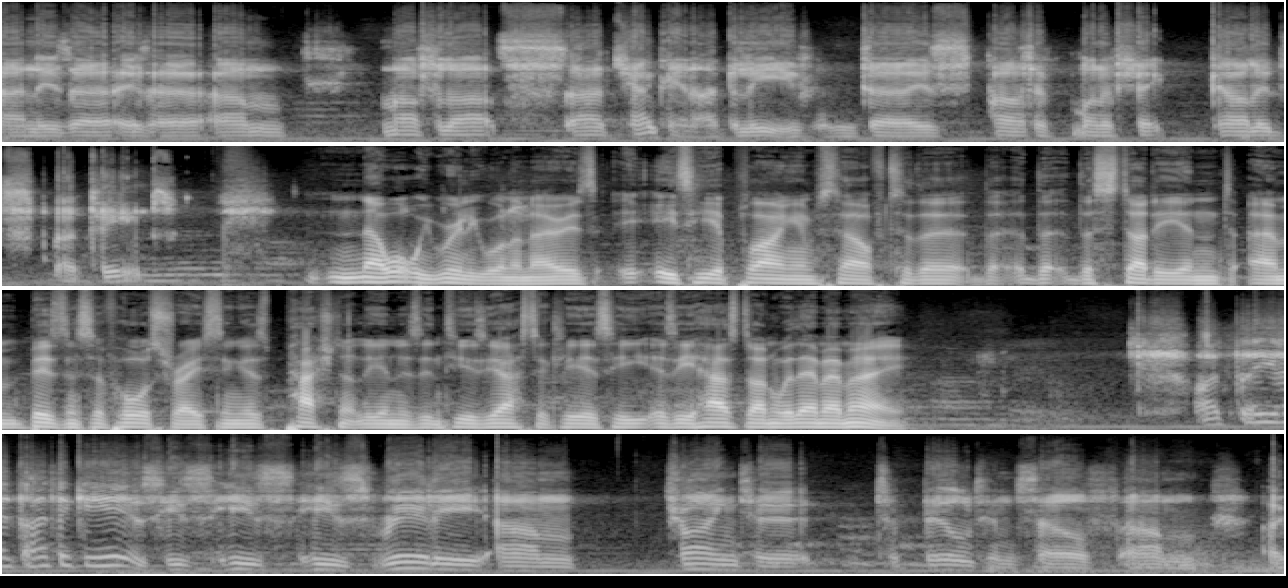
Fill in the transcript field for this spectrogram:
and is a is a martial arts uh, champion, I believe, and uh, is part of one of Sheikh Khalid's uh, teams. Now, what we really want to know is: is he applying himself to the the, the, the study and um, business of horse racing as passionately and as enthusiastically as he as he has done with MMA? I think I think he is. He's he's he's really um, trying to to build himself um, a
